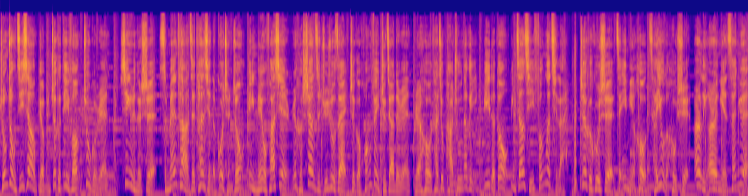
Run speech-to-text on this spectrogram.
种种迹象表明这个地方住过人。幸运的是，Samantha 在探险的过程中并没有发现任何擅自居住在这个荒废之家的人。然后他就爬出那个隐蔽的洞，并将其封。了起来。这个故事在一年后才有了后续。二零二二年年三月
